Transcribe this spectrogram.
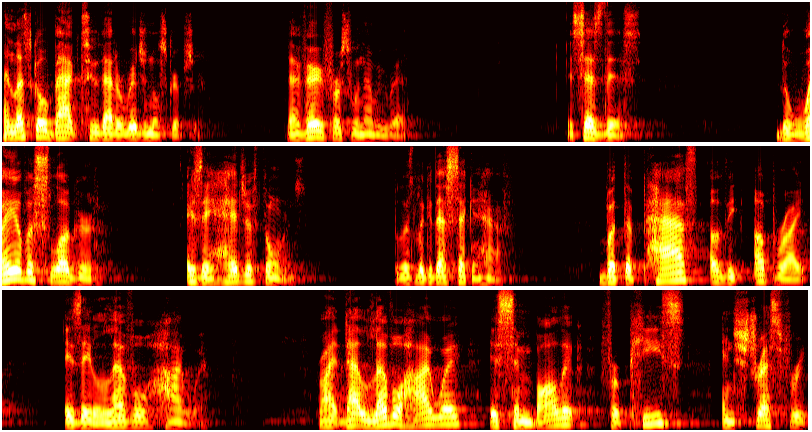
and let's go back to that original scripture, that very first one that we read. It says this The way of a sluggard is a hedge of thorns. But let's look at that second half. But the path of the upright is a level highway. Right? That level highway is symbolic for peace and stress free.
